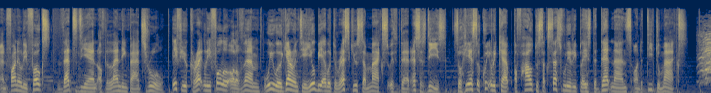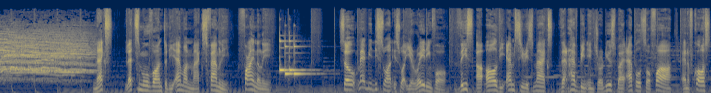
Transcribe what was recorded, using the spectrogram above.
And finally folks, that's the end of the landing pads rule. If you correctly follow all of them, we will guarantee you'll be able to rescue some Macs with dead SSDs. So here's a quick recap of how to successfully replace the dead NANDs on the T2 Macs. Next, Let's move on to the M1 Max family, finally. So maybe this one is what you're waiting for. These are all the M series Macs that have been introduced by Apple so far and of course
